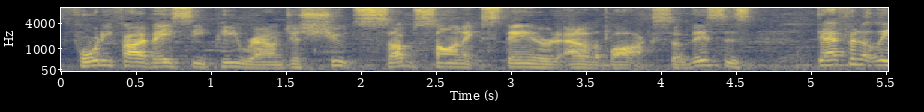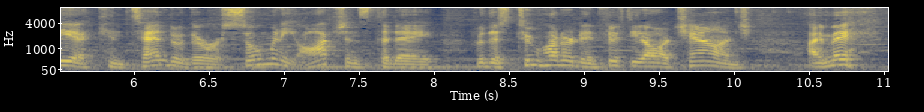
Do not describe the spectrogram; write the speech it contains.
45 ACP round just shoots subsonic standard out of the box. So this is definitely a contender. There are so many options today for this $250 challenge. I may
